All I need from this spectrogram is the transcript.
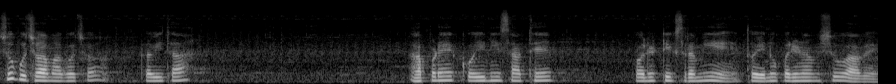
શું પૂછવા માગો છો, કવિતા? આપણે કોઈની સાથે પોલિટિક્સ રમીએ તો એનું પરિણામ શું આવે?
